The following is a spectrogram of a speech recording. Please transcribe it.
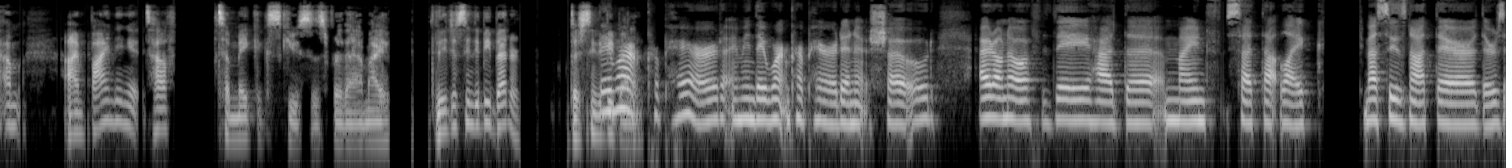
I'm I'm finding it tough to make excuses for them. I they just need to be better. They just need to they be weren't better. prepared. I mean, they weren't prepared and it showed. I don't know if they had the mindset that like Messi's not there. There's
